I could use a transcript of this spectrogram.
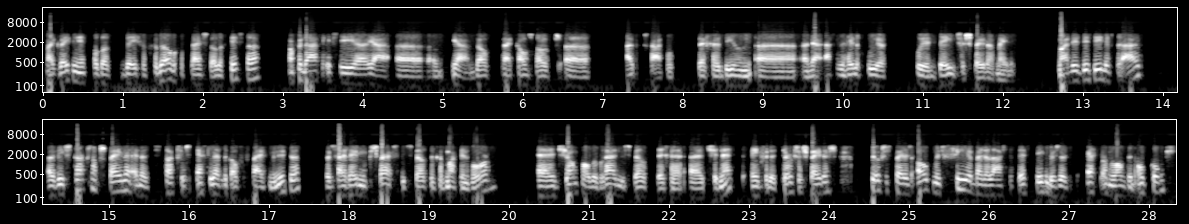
Maar ik weet in ieder geval dat deze geweldige prijs stelde gisteren. Maar vandaag is hij uh, ja, uh, ja, wel vrij kansloos uh, uitgeschakeld tegen die, een, eigenlijk een hele goede, goede Deense speler, meen ik. Maar dit, die ligt eruit. die straks nog spelen, en het straks is echt letterlijk over vijf minuten. Dat zijn Remy Svers, die speelt tegen Martin Hoorn. En Jean-Paul de Bruin speelt tegen uh, een van de Turkse spelers. Turkse spelers ook met vier bij de laatste 16, dus het is echt een land in opkomst.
